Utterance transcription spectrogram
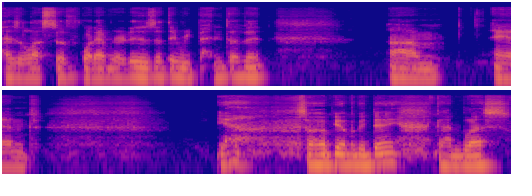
has a lust of whatever it is, that they repent of it. Um, and yeah, so I hope you have a good day. God bless.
